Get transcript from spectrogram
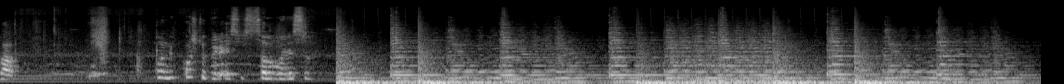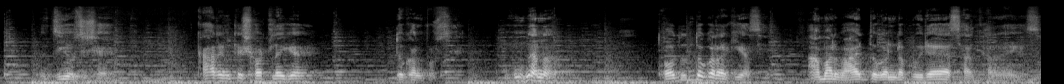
বাপ অনেক কষ্ট করে এসেছিস চল ঘরে চল জি ওসি সাহেব কারেন্টে শর্ট লেগে দোকান পড়ছে। না না, তদন্ত করার কি আছে? আমার ভাইয়ের দোকানটা পুইরা সার খারাপ হয়ে গেছে।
